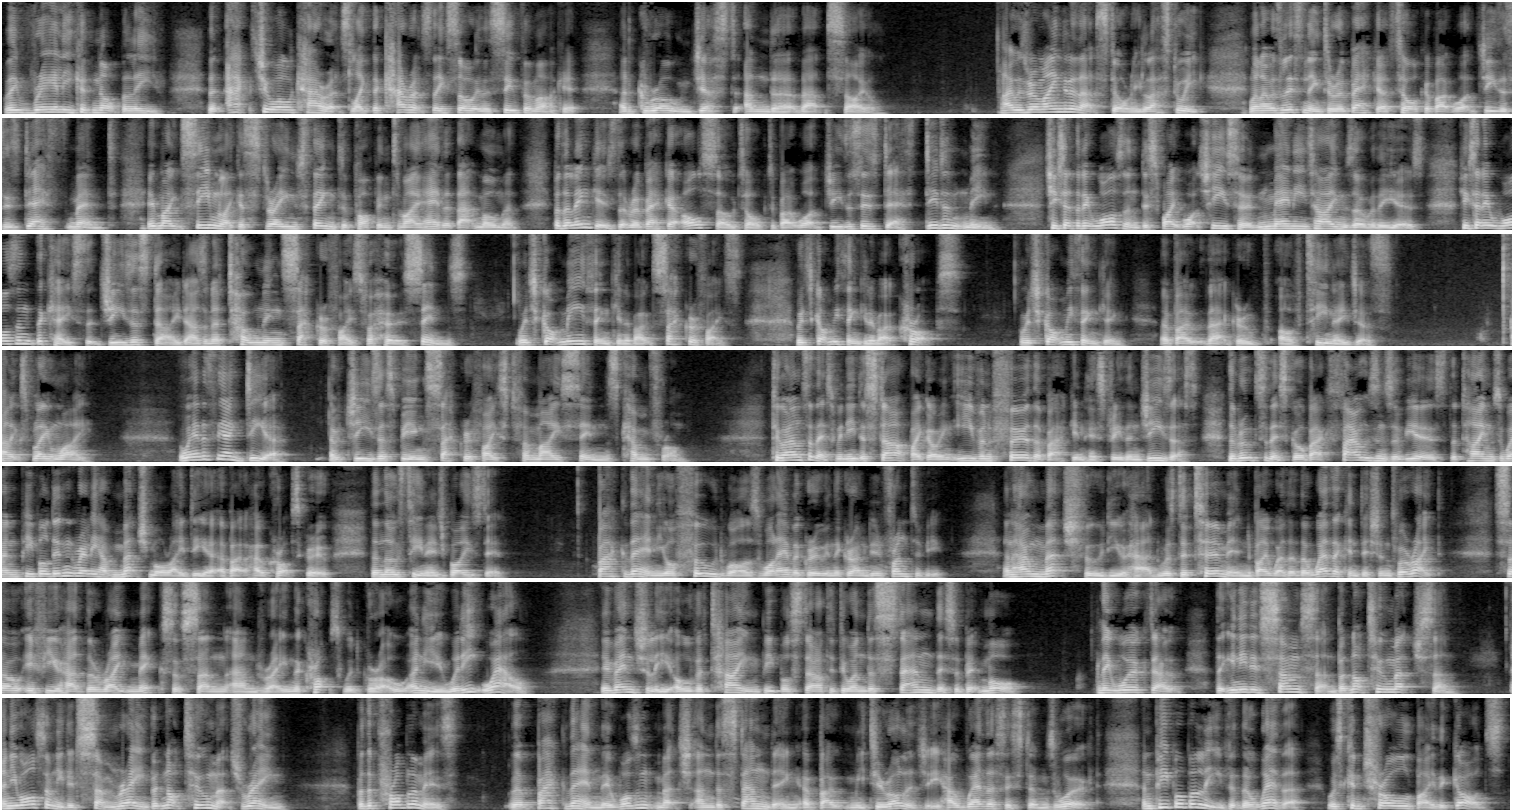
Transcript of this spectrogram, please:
They really could not believe that actual carrots, like the carrots they saw in the supermarket, had grown just under that soil. I was reminded of that story last week when I was listening to Rebecca talk about what Jesus' death meant. It might seem like a strange thing to pop into my head at that moment, but the link is that Rebecca also talked about what Jesus' death didn't mean. She said that it wasn't, despite what she's heard many times over the years. She said it wasn't the case that Jesus died as an atoning sacrifice for her sins, which got me thinking about sacrifice, which got me thinking about crops which got me thinking about that group of teenagers. I'll explain why. Where does the idea of Jesus being sacrificed for my sins come from? To answer this, we need to start by going even further back in history than Jesus. The roots of this go back thousands of years, the times when people didn't really have much more idea about how crops grew than those teenage boys did. Back then, your food was whatever grew in the ground in front of you and how much food you had was determined by whether the weather conditions were right. So, if you had the right mix of sun and rain, the crops would grow and you would eat well. Eventually, over time, people started to understand this a bit more. They worked out that you needed some sun, but not too much sun. And you also needed some rain, but not too much rain. But the problem is, that back then there wasn't much understanding about meteorology, how weather systems worked, and people believed that the weather was controlled by the gods.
